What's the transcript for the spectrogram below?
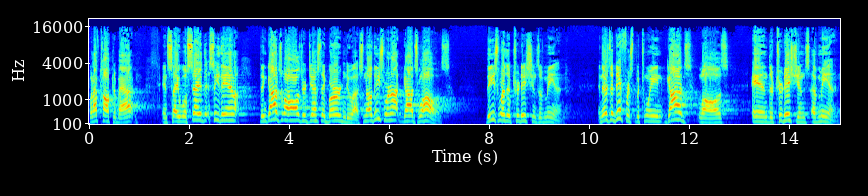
what I've talked about, and say, well, say that, see then, then God's laws are just a burden to us. No, these were not God's laws. These were the traditions of men. And there's a difference between God's laws and the traditions of men.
